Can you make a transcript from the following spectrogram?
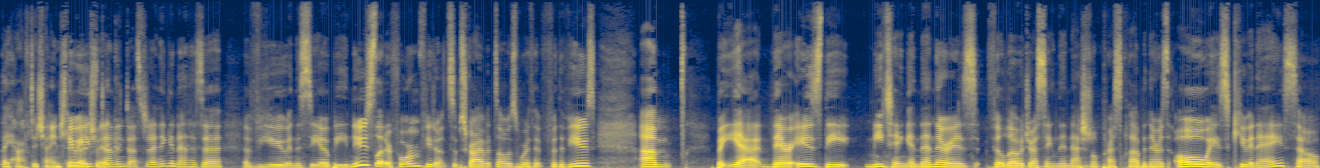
they have to change their QE's rhetoric. done and dusted. I think Annette has a, a view in the COB newsletter form. If you don't subscribe, it's always worth it for the views. Um, but yeah, there is the meeting, and then there is Phil Lowe addressing the National Press Club, and there is always Q and A. So,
